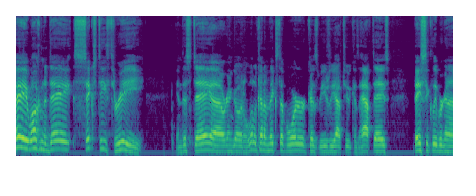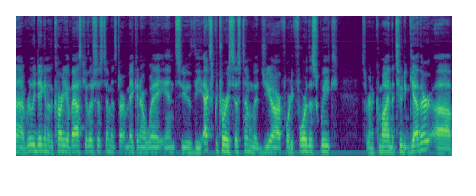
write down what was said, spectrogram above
Hey, welcome to day 63. In this day, uh, we're going to go in a little kind of mixed up order because we usually have to because of half days. Basically, we're going to really dig into the cardiovascular system and start making our way into the excretory system with GR44 this week. So we're going to combine the two together. Uh,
